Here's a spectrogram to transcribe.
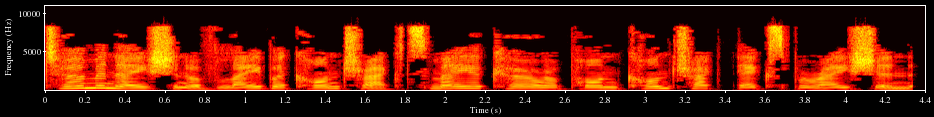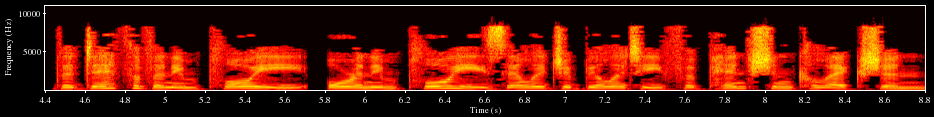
Termination of labor contracts may occur upon contract expiration, the death of an employee, or an employee's eligibility for pension collection.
